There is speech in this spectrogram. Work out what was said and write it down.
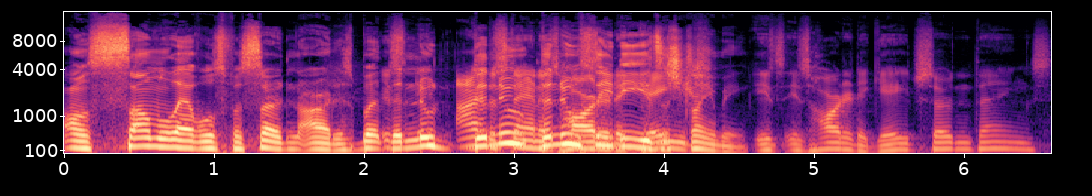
on some levels for certain artists. But the new the new the new CD is streaming. It's, it's harder to gauge certain things,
